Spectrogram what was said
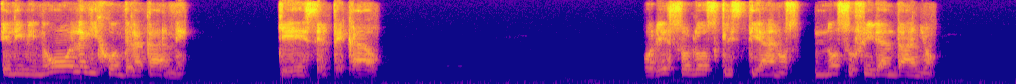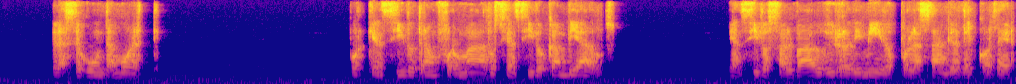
eliminó el aguijón de la carne, que es el pecado. Por eso los cristianos no sufrirán daño de la segunda muerte, porque han sido transformados y han sido cambiados y han sido salvados y redimidos por la sangre del Cordero.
